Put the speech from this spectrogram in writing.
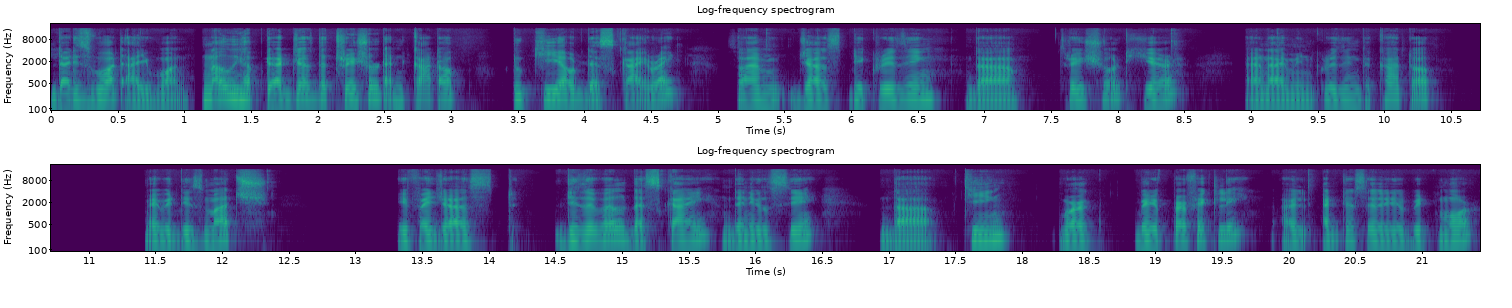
that is what I want. Now we have to adjust the threshold and cutoff to key out the sky, right? So I'm just decreasing the threshold here and I'm increasing the cutoff maybe this much if I just disable the sky then you'll see the keying work very perfectly. I'll adjust a little bit more.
